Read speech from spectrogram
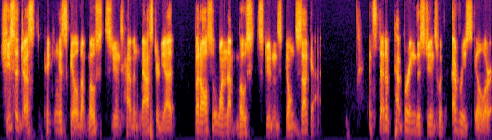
She suggests picking a skill that most students haven't mastered yet, but also one that most students don't suck at. Instead of peppering the students with every skill or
